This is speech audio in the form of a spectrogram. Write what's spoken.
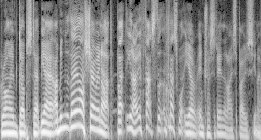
grime, dubstep. Yeah, I mean they are showing up, but you know if that's the, if that's what you're interested in, then I suppose you know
